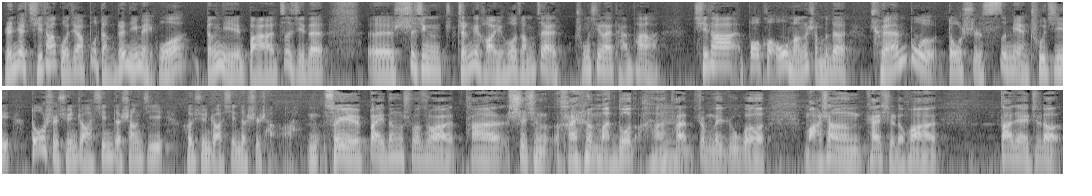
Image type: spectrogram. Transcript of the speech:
人家其他国家不等着你美国，等你把自己的呃事情整理好以后，咱们再重新来谈判啊。其他包括欧盟什么的，全部都是四面出击，都是寻找新的商机和寻找新的市场啊。嗯，所以拜登说实话，他事情还是蛮多的哈。他这么如果马上开始的话，大家也知道，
